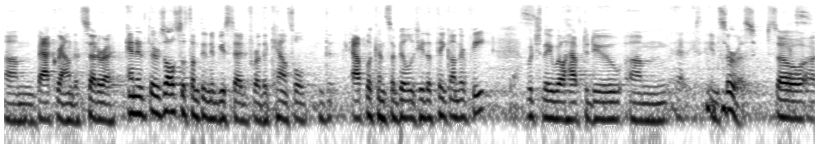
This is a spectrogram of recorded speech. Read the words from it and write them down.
um, background, et cetera. And there's also something to be said for the council, the applicant's ability to think on their feet, which they will have to do um, in service. So uh,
